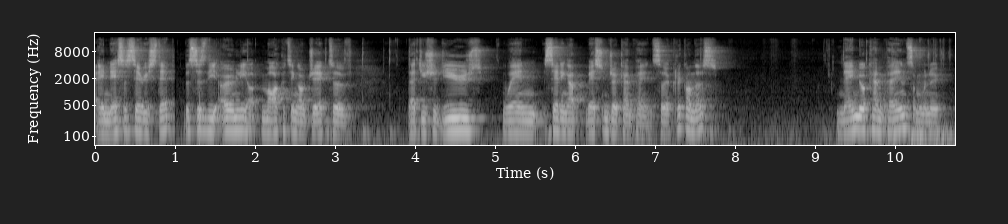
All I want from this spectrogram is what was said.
a necessary step. This is the only marketing objective that you should use when setting up messenger campaigns. So click on this, name your campaign. So I'm going to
